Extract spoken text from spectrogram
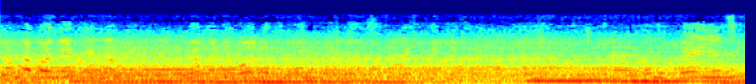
Talk about that thing now. You're going to the When he pays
